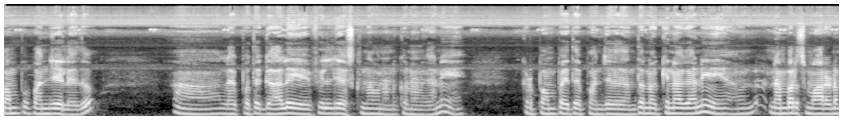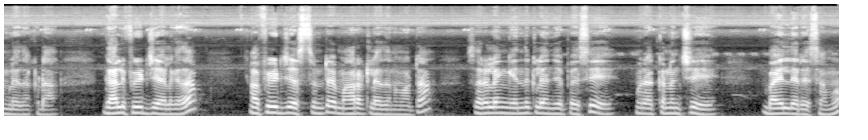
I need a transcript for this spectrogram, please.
పంపు పనిచేయలేదు. లేకపోతే గాలి ఫిల్ చేసుకుందామని అనుకున్నాను కానీ ఇక్కడ పంప్ అయితే పనిచేయలేదు ఎంత నొక్కినా కానీ నెంబర్స్ మారడం లేదు అక్కడ. గాలి ఫీడ్ చేయాలి కదా. ఆ ఫీడ్ చేస్తుంటే మారట్లేదు అనమాట సరేలే ఇంకెందుకులే అని చెప్పేసి మరి అక్కడ నుంచి బయలుదేరేసాము.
